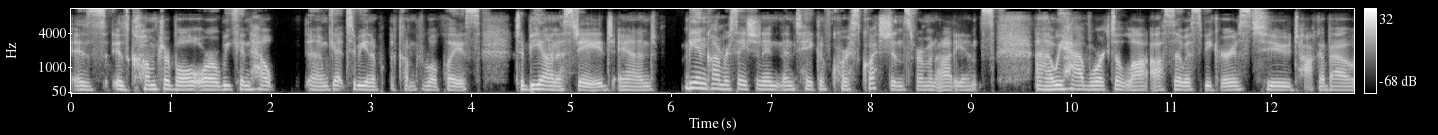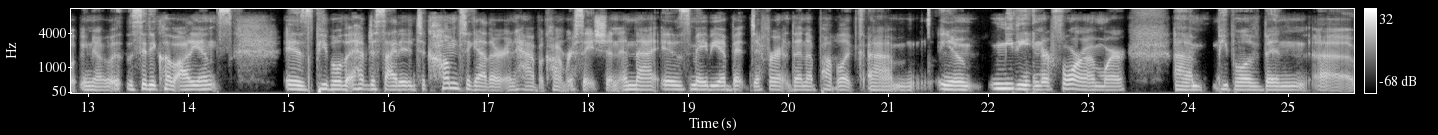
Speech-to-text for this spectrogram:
is is comfortable, or we can help um, get to be in a, a comfortable place to be on a stage and be in conversation and, and, take, of course, questions from an audience. Uh, we have worked a lot also with speakers to talk about, you know, the City Club audience is people that have decided to come together and have a conversation. And that is maybe a bit different than a public, um, you know, meeting or forum where um, people have been, uh,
